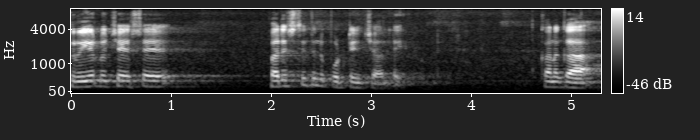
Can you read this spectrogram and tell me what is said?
క్రియలు చేసే పరిస్థితిని పుట్టించాలి. కనుక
